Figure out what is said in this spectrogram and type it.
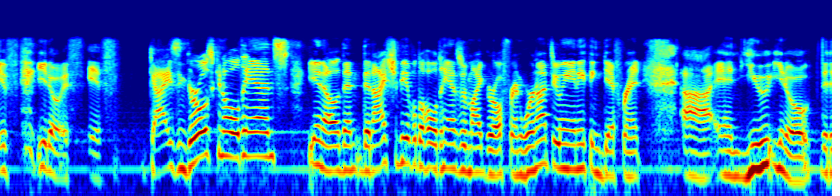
if you know if if guys and girls can hold hands, you know, then then I should be able to hold hands with my girlfriend. We're not doing anything different. Uh, and you, you know, the,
